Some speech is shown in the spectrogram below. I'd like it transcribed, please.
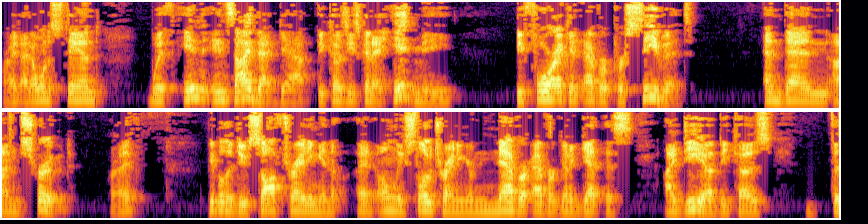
Right. I don't want to stand within, inside that gap because he's going to hit me before I can ever perceive it and then I'm screwed, right? People that do soft training and, and only slow training are never ever going to get this idea because the,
